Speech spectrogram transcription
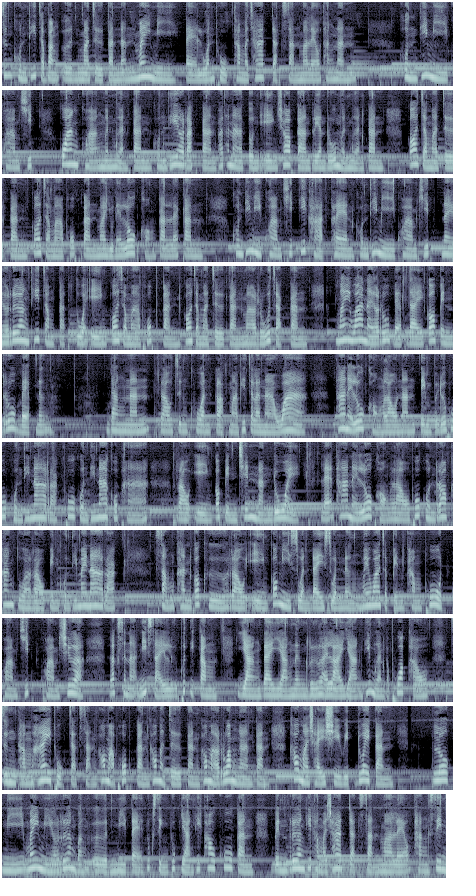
ซึ่งคนที่จะบังเอิญมาเจอกันนั้นไม่มี แต่ล้วนถูกธรรมชาติจัดสรรมาแล้วทั้งนั้นคนที่มีความคิด กว้างขวางเหมือนเหมือนกัน คนที่รักการพัฒนาตนเองชอบการเรียนรู้เหมือนเหมือนกัน ก็จะมาเจอกัน ก็จะมาพบกันมาอยู่ในโลกของกันและกัน คนที่มีความคิดที่ขาดแคลน คนที่มีความคิดในเรื่องที่จำกัดตัวเองก็จะมาพบกัน ก็จะมาเจอกันมารู้จักกัน ไม่ว่าในรูปแบบใดก็เป็นรูปแบบหนึ่ง ดังนั้นเราจึงควรกลับมาพิจารณาว่า ถ้าในโลกของเรานั้นเต็มไปด้วยผู้คนที่น่ารัก ผู้คนที่น่าคบหา เราเองก็เป็นเช่นนั้นด้วย และถ้าในโลกของเราผู้คนรอบข้างตัวเราเป็นคนที่ไม่น่ารัก สำคัญก็คือเราเองก็มีส่วนใดส่วนหนึ่ง ไม่ว่าจะเป็นคำพูด ความคิด ความเชื่อ ลักษณะนิสัยหรือพฤติกรรม อย่างใดอย่างหนึ่งหรือหลาย ๆ อย่างที่เหมือนกับพวกเขา จึงทำให้ถูกจัดสรรเข้ามาพบกัน เข้ามาเจอกัน เข้ามาร่วมงานกัน เข้ามาใช้ชีวิตด้วยกัน โลกนี้ไม่มีเรื่องบังเอิญ มีแต่ทุกสิ่งทุกอย่างที่เข้าคู่กัน เป็นเรื่องที่ธรรมชาติจัดสรรมาแล้วทั้งสิ้น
